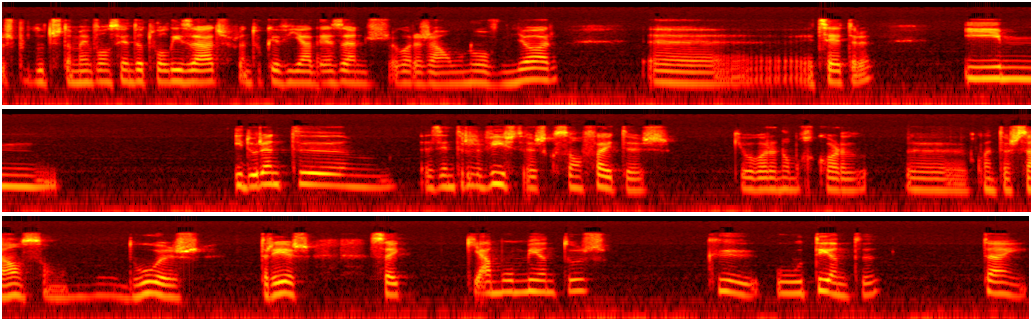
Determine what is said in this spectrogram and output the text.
os produtos também vão sendo atualizados, portanto, o que havia há 10 anos, agora já há um novo melhor, uh, etc. E, e durante as entrevistas que são feitas, que eu agora não me recordo uh, quantas são, são duas, três, sei que há momentos que o utente tem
